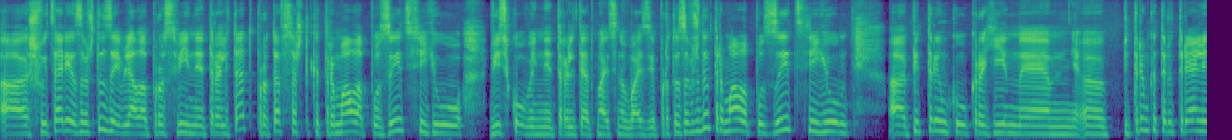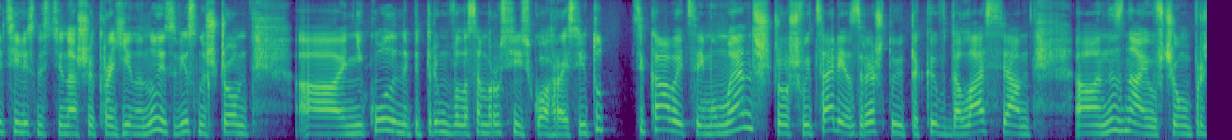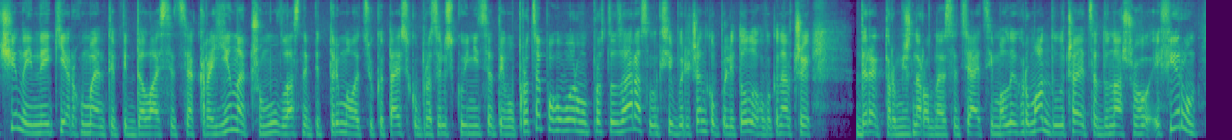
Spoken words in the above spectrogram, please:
е, Швейцарія завжди заявляла про свій нейтралітет, проте все ж таки тримала позицію військовий нейтралітет мається на увазі. Проте завжди тримала позицію е, підтримки України, е, підтримки територіальної цілісності нашої країни. Ну і звісно, що ніколи не підтримувала саме російську агресію. Тут Цікавий цей момент, що Швейцарія, зрештою, таки вдалася. Не знаю в чому причина і на які аргументи піддалася ця країна, чому власне підтримала цю китайську бразильську ініціативу. Про це поговоримо просто зараз. Олексій Боріченко, політолог, виконавчий директор міжнародної асоціації малих громад, долучається до нашого ефіру.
